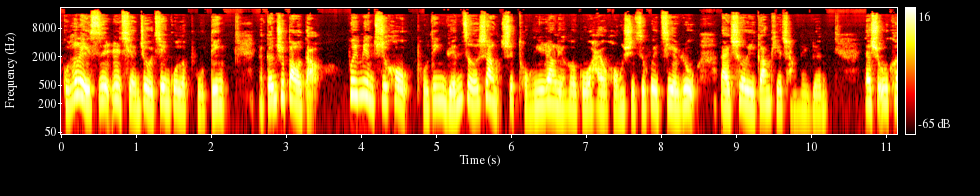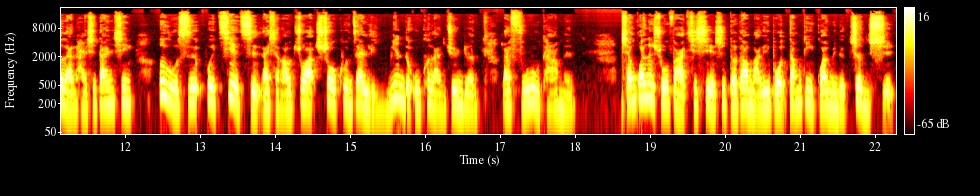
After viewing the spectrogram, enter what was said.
古特雷斯日前就有见过了普丁。那根据报道。会面之后，普丁原则上是同意让联合国还有红十字会介入来撤离钢铁厂的人，但是乌克兰还是担心俄罗斯会借此来想要抓受困在里面的乌克兰军人来俘虏他们。相关的说法其实也是得到马利波当地官员的证实，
